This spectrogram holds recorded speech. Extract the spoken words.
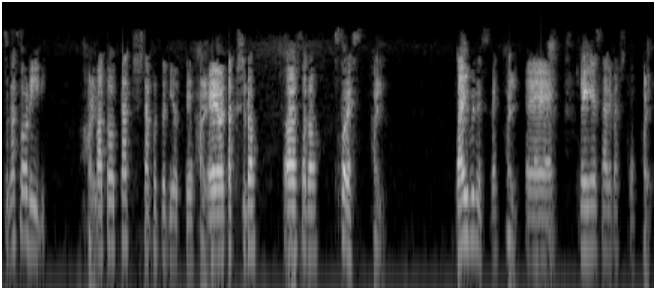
菅総理にはい。バトンタッチしたことによって、はいえー、私の、あその、ストレス、はい。だいぶですね、はいえー、軽減されまして、はい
